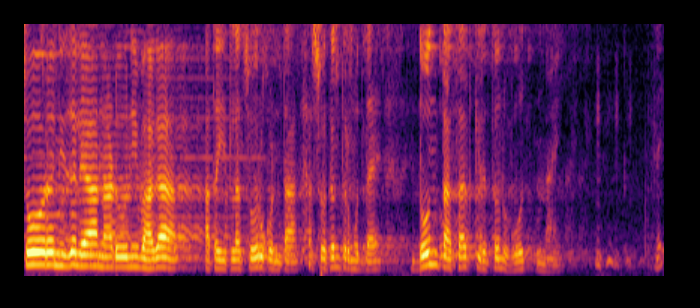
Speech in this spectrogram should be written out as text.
चोर निजल्या नाडोनी भागा. आता इथला चोर कोणता? हा स्वतंत्र मुद्दा आहे. दोन तासात कीर्तन होत नाही. नाही?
